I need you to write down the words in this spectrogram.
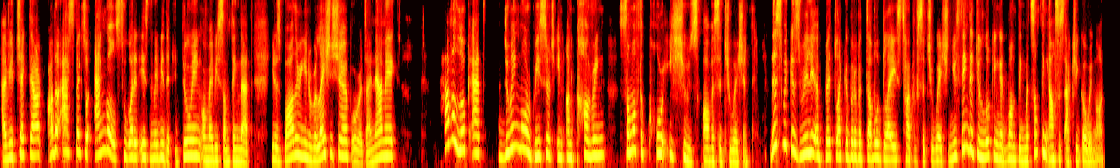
Have you checked out other aspects or angles to what it is that maybe that you're doing, or maybe something that you know is bothering you in a relationship or a dynamic? Have a look at doing more research in uncovering some of the core issues of a situation. This week is really a bit like a bit of a double glaze type of situation. You think that you're looking at one thing, but something else is actually going on.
